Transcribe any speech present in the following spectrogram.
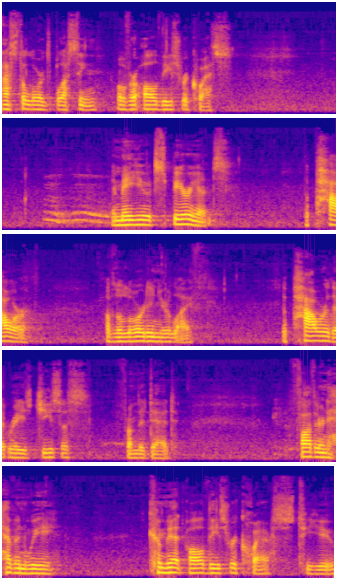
ask the Lord's blessing over all these requests. And may you experience the power of the Lord in your life, the power that raised Jesus from the dead. Father in heaven, we commit all these requests to you,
